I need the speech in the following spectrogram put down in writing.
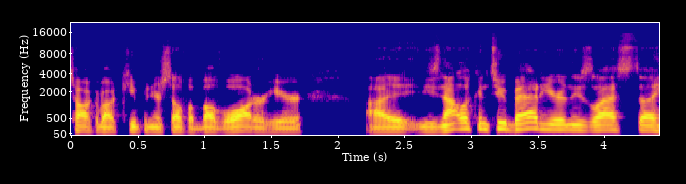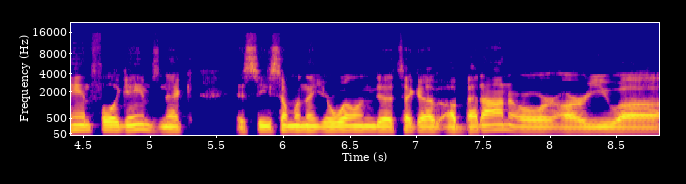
talk about keeping yourself above water here. Uh, he's not looking too bad here in these last uh, handful of games. Nick, is he someone that you're willing to take a, a bet on, or are you uh,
